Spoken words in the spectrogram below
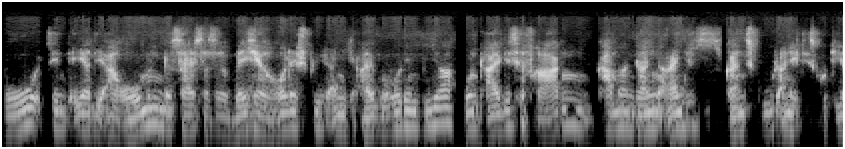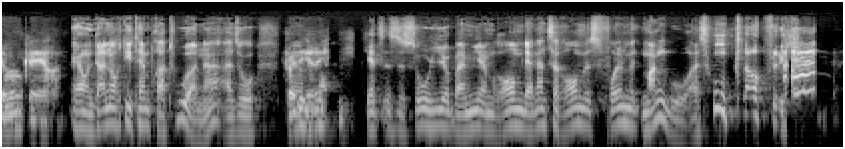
wo sind eher die Aromen, das heißt also, welche Rolle spielt eigentlich Alkohol im Bier und all diese Fragen kann man dann eigentlich ganz gut eigentlich diskutieren und klären. Ja, und dann noch die Temperatur, ne? Also völlig ähm, richtig. Jetzt ist es so hier bei mir im Raum, der ganze Raum ist voll mit Mango, also unglaublich.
